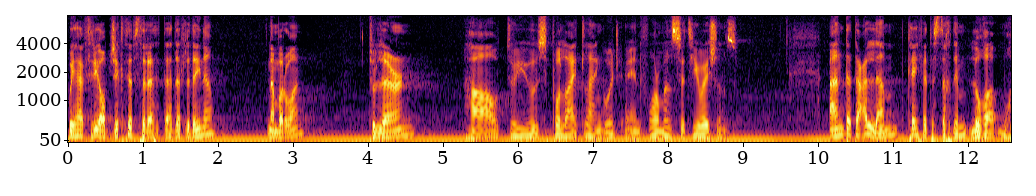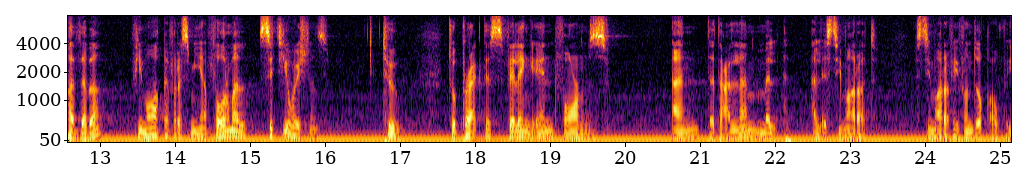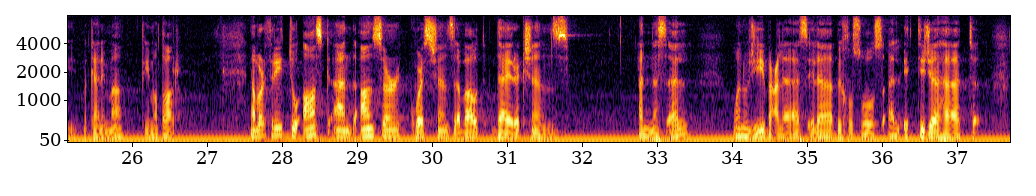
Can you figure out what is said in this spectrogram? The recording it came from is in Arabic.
We have three objectives ثلاثة أهداف لدينا Number one To learn how to use polite language in formal situations أن تتعلم كيف تستخدم لغة مهذبة في مواقف رسمية formal situations 2 to practice filling in forms أن تتعلم ملء الاستمارات استمارة في فندق أو في مكان ما في مطار Number 3 to ask and answer questions about directions أن نسأل ونجيب على أسئلة بخصوص الاتجاهات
